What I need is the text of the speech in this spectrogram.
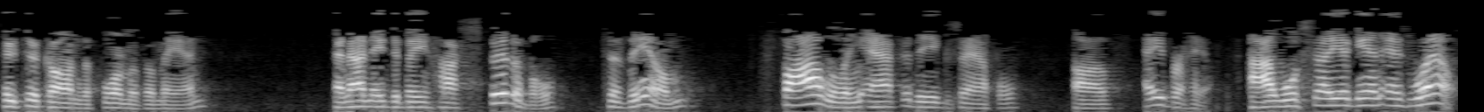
who took on the form of a man. And I need to be hospitable to them following after the example of Abraham. I will say again as well,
